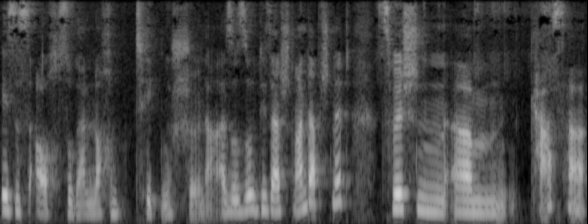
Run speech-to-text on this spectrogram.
ist es auch sogar noch ein Ticken schöner. Also so dieser Strandabschnitt zwischen ähm, Casa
